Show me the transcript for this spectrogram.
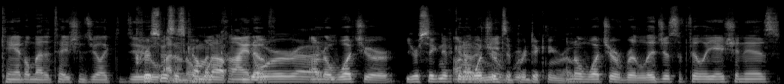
candle meditations you like to do. Christmas I don't is know coming what up. Kind Your, of uh, I don't know what your Your significant other what your needs a re- predicting I don't know what your religious affiliation is,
